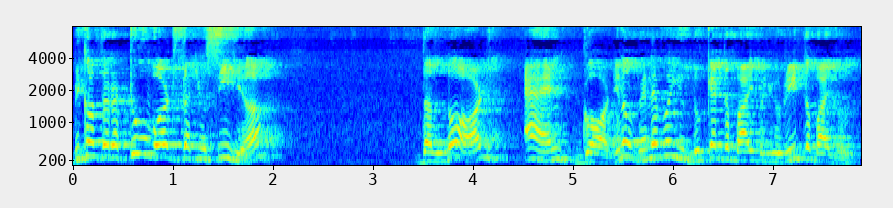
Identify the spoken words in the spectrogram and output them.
Because there are two words that you see here the Lord and God. You know, whenever you look at the Bible, you read the Bible,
